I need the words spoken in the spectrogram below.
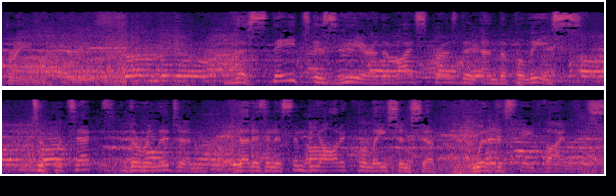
strain. The state is here, the vice president and the police, to protect the religion that is in a symbiotic relationship with the state violence.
